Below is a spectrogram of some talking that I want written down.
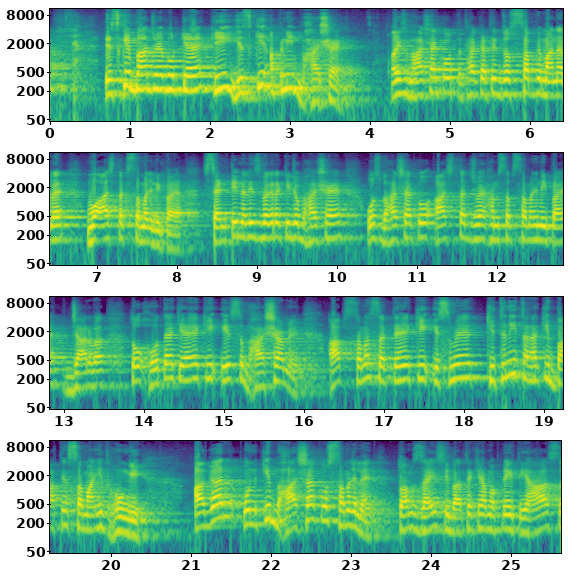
इसके बाद जो है वो क्या है कि जिसकी अपनी भाषा है। और इस भाषा को तथाकथित जो सभ्य मानव है, वो आज तक समझ नहीं पाया। सेंटिनरीज वगैरह की जो भाषा है, उस भाषा को आज तक जो है हम सब समझ नहीं पाए, जारवा। तो होता क्या है कि इस भाषा में आप समझ सकते हैं कि इसमें कितनी तरह की बातें समाहित होंगी। अगर उनकी भाषा को समझ लें तो हम ज़ाहिर सी बात है कि हम अपने इतिहास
